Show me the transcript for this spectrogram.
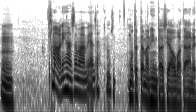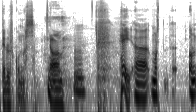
mm. Mä oon ihan samaa mieltä. Musta. Mutta tämän hintaisia ovat äänet eduskunnassa. No. Mm. Hei, äh, musta on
